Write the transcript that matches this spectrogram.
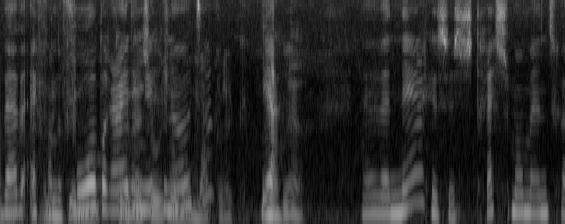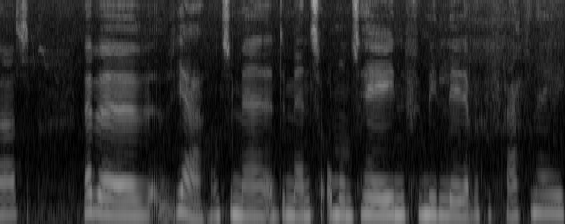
We hebben echt van de kunnen- voorbereidingen genoten. Ja. We hebben nergens een stressmoment gehad. We hebben ja, onze me- de mensen om ons heen, familieleden, hebben gevraagd van hé,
